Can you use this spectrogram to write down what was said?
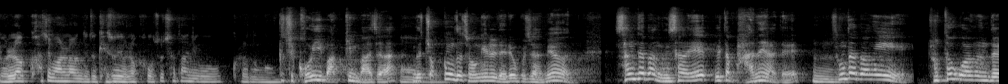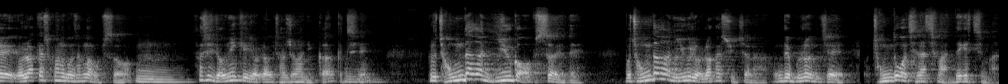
연락하지 말라는데도 계속 연락하고 쫓아다니고 그러는 건가? 그치. 거의 맞긴 맞아. 어. 근데 조금 더 정의를 내려보자면 상대방 의사에 일단 반해야 돼. 음. 상대방이 좋다고 하는데 연락 계속 하는 건 상관없어. 음, 사실 연인끼리 연락을 자주 하니까, 그치? 그리고 정당한 이유가 없어야 돼. 뭐 정당한 이유로 연락할 수 있잖아. 근데 물론 이제 정도가 지나치면 안 되겠지만,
